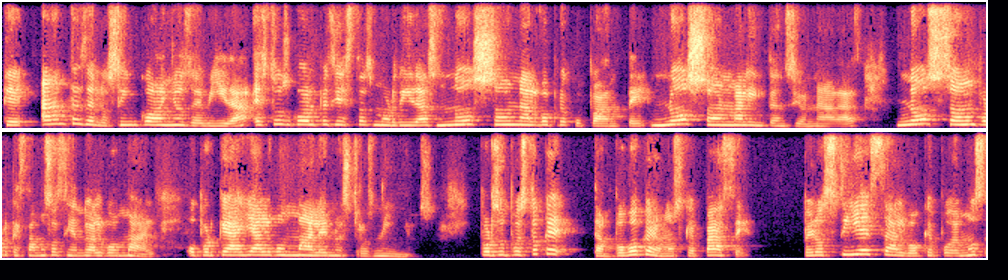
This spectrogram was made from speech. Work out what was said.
que antes de los cinco años de vida, estos golpes y estas mordidas no son algo preocupante, no son malintencionadas, no son porque estamos haciendo algo mal o porque hay algo mal en nuestros niños. Por supuesto que tampoco queremos que pase, pero sí es algo que podemos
